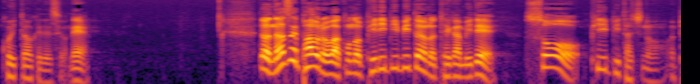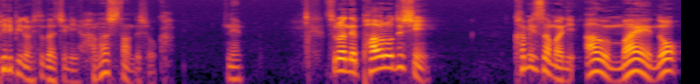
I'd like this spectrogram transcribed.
こういったわけですよね。ではなぜパウロはこのピリピ人への手紙でそうピリピたちのピリピの人たちに話したんでしょうか、ね、それはねパウロ自身神様に会う前の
